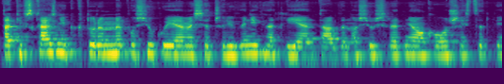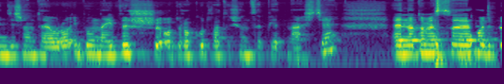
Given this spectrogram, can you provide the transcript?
taki wskaźnik, którym my posiłkujemy się, czyli wynik na klienta, wynosił średnio około 650 euro i był najwyższy od roku 2015. E, natomiast e, choćby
